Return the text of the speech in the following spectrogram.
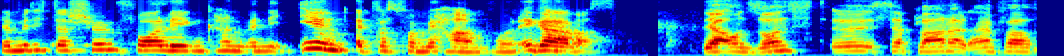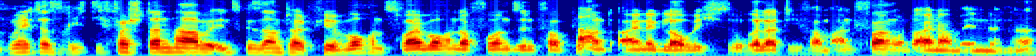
damit ich das schön vorlegen kann, wenn die irgendetwas von mir haben wollen, egal was. Ja, und sonst äh, ist der Plan halt einfach, wenn ich das richtig verstanden habe, insgesamt halt vier Wochen. Zwei Wochen davon sind verplant. Eine, glaube ich, so relativ am Anfang und eine am Ende, ne?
